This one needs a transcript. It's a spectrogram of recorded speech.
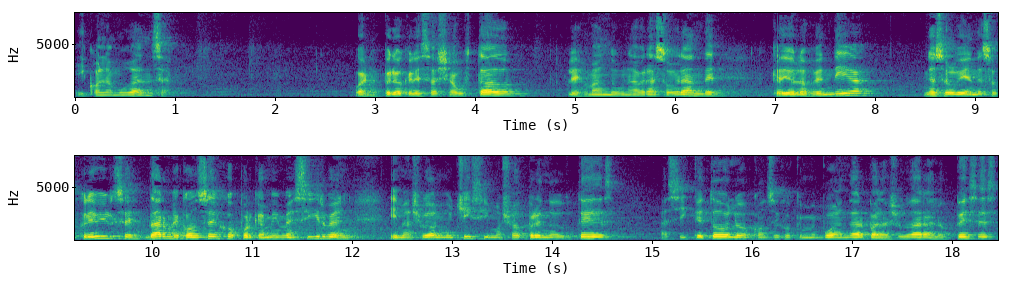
y con la mudanza. Bueno, espero que les haya gustado, les mando un abrazo grande, que Dios los bendiga. No se olviden de suscribirse, darme consejos porque a mí me sirven y me ayudan muchísimo, yo aprendo de ustedes, así que todos los consejos que me puedan dar para ayudar a los peces,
